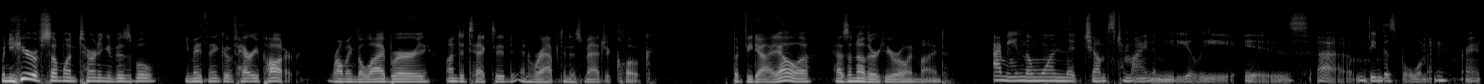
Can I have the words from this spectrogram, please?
When you hear of someone turning invisible, you may think of Harry Potter, roaming the library, undetected and wrapped in his magic cloak. But Vita Ayala has another hero in mind. I mean, the one that jumps to mind immediately is um, the Invisible Woman, right?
